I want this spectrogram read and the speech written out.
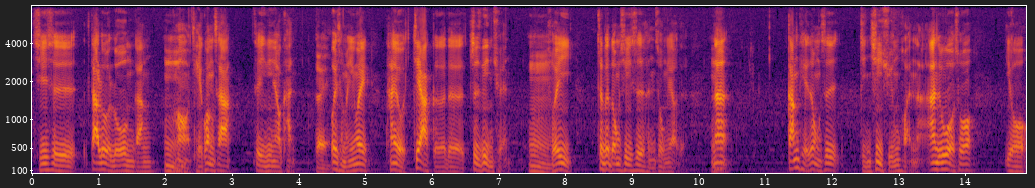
其实大陆的螺纹钢，嗯哦，铁矿砂这一定要看，对，为什么？因为它有价格的制定权，嗯，所以这个东西是很重要的。那钢铁这种是景气循环呐、啊，如果说有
